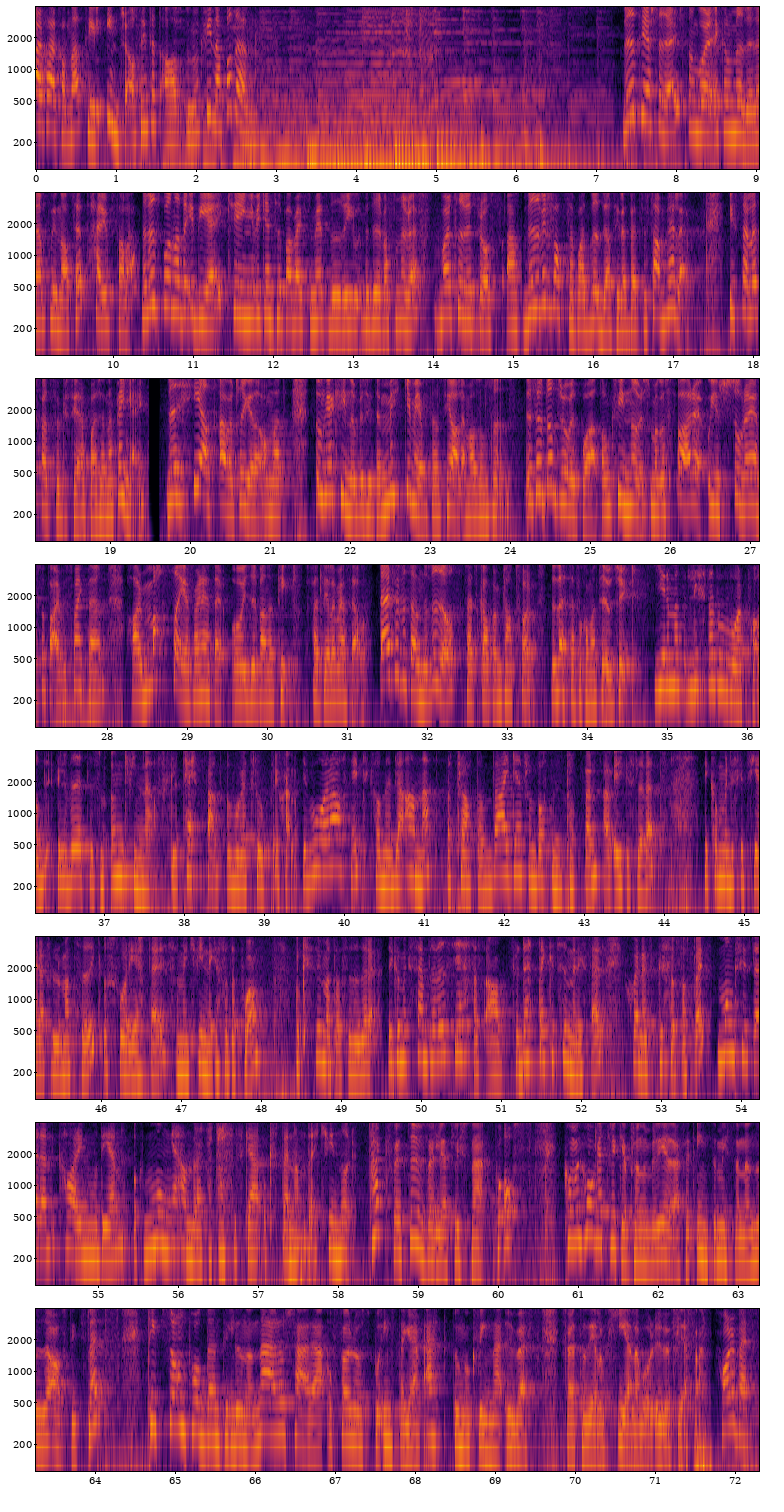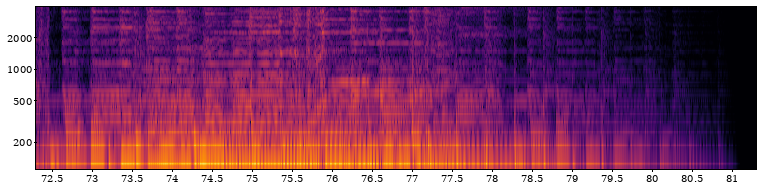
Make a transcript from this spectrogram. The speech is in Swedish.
varmt välkomna till introavsnittet av Ung och Kvinna-podden. Vi är tre tjejer som går ekonomilinjen på gymnasiet här i Uppsala. När vi spånade idéer kring vilken typ av verksamhet vi vill bedriva som UF var det tydligt för oss att vi vill satsa på att bidra till ett bättre samhälle istället för att fokusera på att tjäna pengar. Vi är helt övertygade om att unga kvinnor besitter mycket mer potential än vad som syns. Dessutom tror vi på att de kvinnor som har gått före och gjort stora resor på arbetsmarknaden har massa erfarenheter och givande tips för att dela med sig av. Därför bestämde vi oss för att skapa en plattform där detta får komma till uttryck. Genom att lyssna på vår podd vill vi att du som ung kvinna ska bli peppad och våga tro på dig själv. I våra avsnitt kommer vi bland annat att prata om vägen från botten till toppen av yrkeslivet. Vi kommer diskutera problematik och svårigheter som en kvinna kan stöta på och hur man tar sig vidare. Vi kommer exempelvis gästas av för detta kulturminister Jeanette Gustafsdotter, mångsysslaren Karin Modén och många andra fantastiska och spännande kvinnor. Tack för att du väljer att lyssna på oss. Kom ihåg att trycka prenumerera för att inte missa när nya avsnitt släpps. Tipsa om podden till dina nära och kära och följ oss på Instagram, at ung och kvinna UF, för att ta del av hela vår UF-resa. Ha det bäst!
